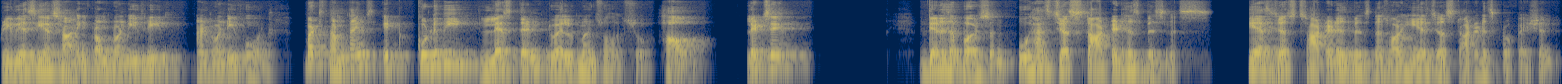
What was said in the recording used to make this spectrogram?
Previous year starting from 23 and 24. But sometimes it could be less than 12 months also. How? Let's say there is a person who has just started his business he has just started his business or he has just started his profession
